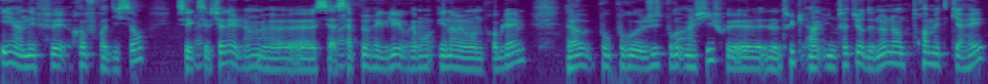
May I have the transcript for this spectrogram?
ait un effet refroidissant, c'est exceptionnel. Hein, euh, ça, Ouais. ça peut régler vraiment énormément de problèmes. Alors, pour, pour juste pour un chiffre, euh, le truc, un- une toiture de 93 mètres carrés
